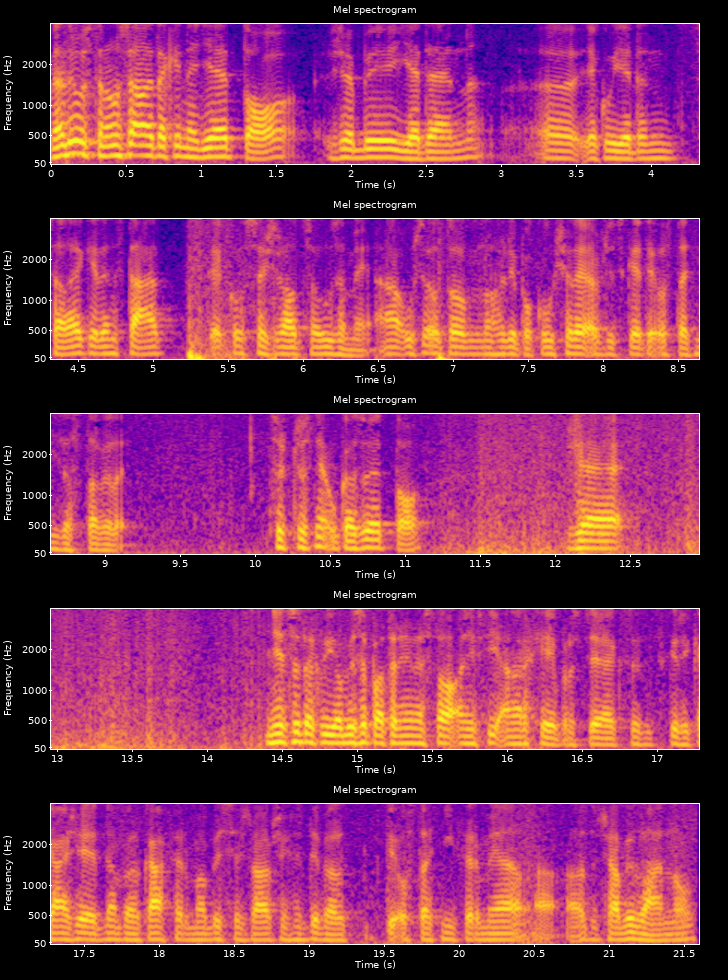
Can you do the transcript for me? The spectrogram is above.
Na druhou stranu se ale taky neděje to, že by jeden, eh, jako jeden celek, jeden stát jako sežral celou zemi. A už se o to mnohdy pokoušeli a vždycky ty ostatní zastavili. Což přesně ukazuje to, že něco takového by se patrně nestalo ani v té anarchii. Prostě, jak se vždycky říká, že jedna velká firma by sežrala všechny ty, vel, ty ostatní firmy a, a, začala by vládnout.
